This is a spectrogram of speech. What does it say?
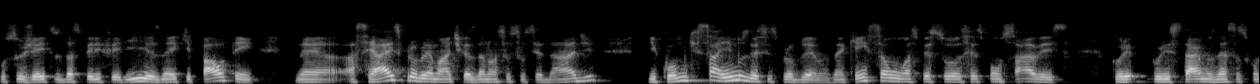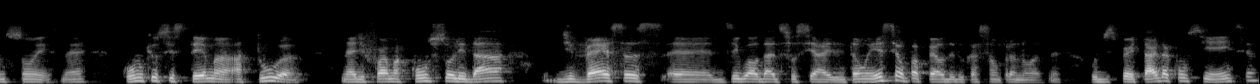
os sujeitos das periferias, né, que pautem né, as reais problemáticas da nossa sociedade e como que saímos desses problemas, né? Quem são as pessoas responsáveis por, por estarmos nessas condições, né? Como que o sistema atua né, de forma a consolidar diversas é, desigualdades sociais. Então, esse é o papel da educação para nós, né? o despertar da consciência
